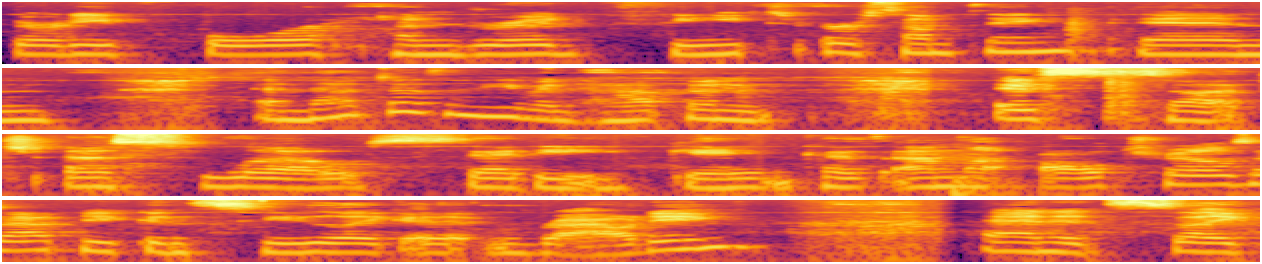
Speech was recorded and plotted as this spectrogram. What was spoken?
3,400 feet or something in, and that doesn't even happen. It's such a slow, steady game because on the All Trails app, you can see like it routing, and it's like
